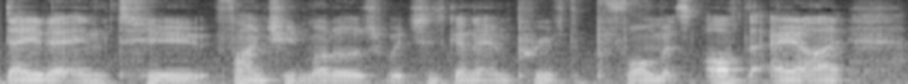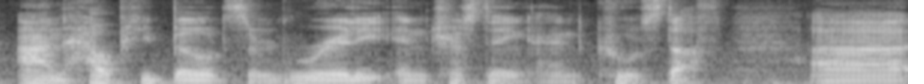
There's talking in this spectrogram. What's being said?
data into fine-tuned models, which is going to improve the performance of the AI and help you build some really interesting and cool stuff. Uh,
